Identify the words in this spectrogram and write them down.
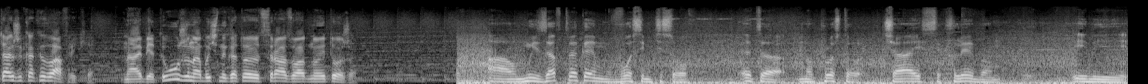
Так же, как и в Африке. На обед и ужин обычно готовят сразу одно и то же – а мы завтракаем в 8 часов. Это ну, просто чай с хлебом или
